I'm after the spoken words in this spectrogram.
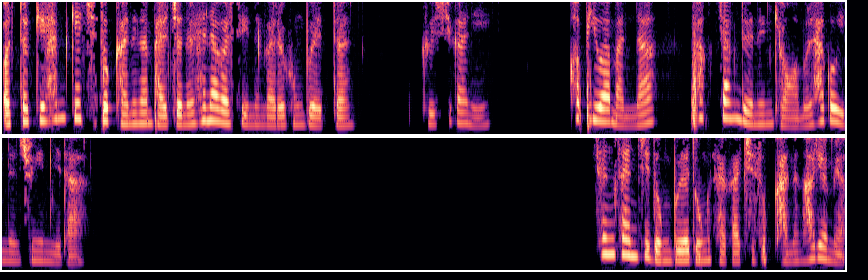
어떻게 함께 지속 가능한 발전을 해나갈 수 있는가를 공부했던 그 시간이 커피와 만나 확장되는 경험을 하고 있는 중입니다. 생산지 농부의 농사가 지속 가능하려면,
